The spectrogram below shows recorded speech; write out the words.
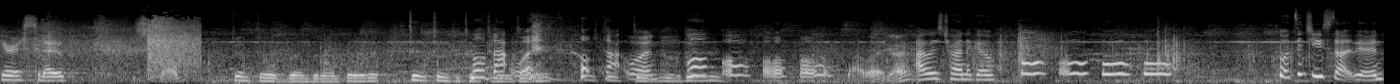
You're a snob. Not that one. Not that one. Oh, oh, oh, oh. That one. Yeah? I was trying to go. Oh, oh, oh, oh. What did you start doing?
